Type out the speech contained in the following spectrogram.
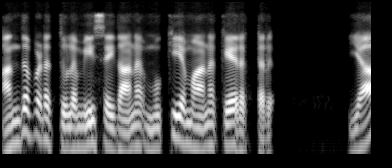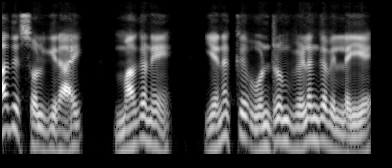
அந்த படத்துல மீசைதான முக்கியமான கேரக்டர். யாது சொல்கிறாய் மகனே எனக்கு ஒன்றும் விளங்கவில்லையே.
